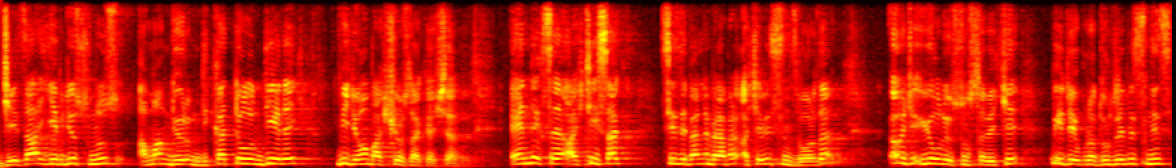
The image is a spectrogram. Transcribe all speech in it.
ceza yiyebiliyorsunuz. Aman diyorum dikkatli olun diyerek videoma başlıyoruz arkadaşlar. Endeks'e açtıysak siz de benimle beraber açabilirsiniz bu arada. Önce üye oluyorsunuz tabii ki. Videoyu burada durdurabilirsiniz.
